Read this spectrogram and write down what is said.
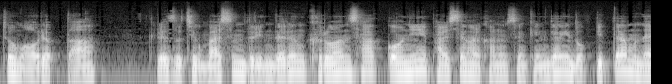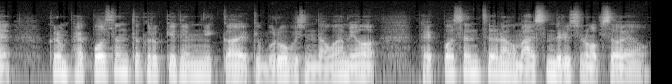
좀 어렵다. 그래서 지금 말씀드린 데는 그런 사건이 발생할 가능성이 굉장히 높기 때문에 그럼 100% 그렇게 됩니까? 이렇게 물어보신다고 하면 100%라고 말씀드릴 수는 없어요.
